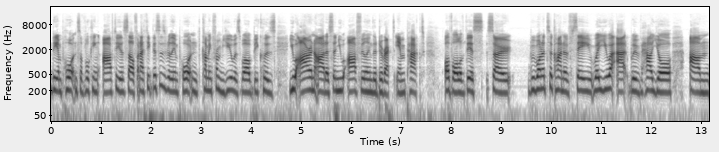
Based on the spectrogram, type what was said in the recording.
the importance of looking after yourself. And I think this is really important coming from you as well, because you are an artist and you are feeling the direct impact of all of this. So we wanted to kind of see where you are at with how you're um,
